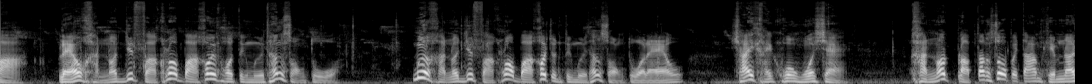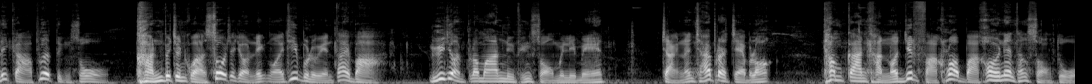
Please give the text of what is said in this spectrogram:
บาร์แล้วขันน็อตยึดฝาครอบบาร์เข้าให้พอตึงมือทั้งสองตัว เมื่อขันน็อตยึดฝาครอบบาร์เข้าจนตึงมือทั้งสองตัวแล้ว ใช้ไขควงหัวแฉก ขันน็อตปรับตั้งโซ่ไปตามเข็มนาฬิกาเพื่อตึงโซ่ ขันไปจนกว่าโซ่จะหย่อนเล็กน้อยที่บริเวณใต้บ่า หรือหย่อนประมาณ 1-2มิลลิเมตร จากนั้นใช้ประแจบล็อกทำการขันน็อตยึดฝาครอบบ่าเข้าให้แน่นทั้งสองตัว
